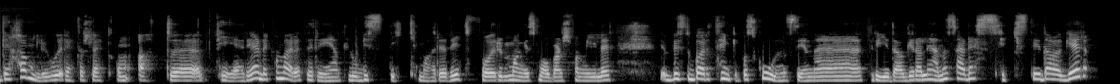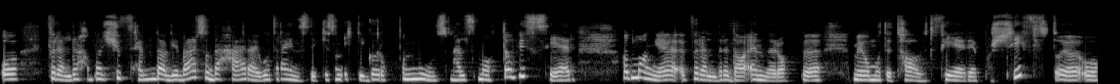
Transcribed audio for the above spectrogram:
Det handler jo rett og slett om at eh, ferier det kan være et rent logistikkmareritt for mange småbarnsfamilier. Hvis du bare tenker på skolen sine fridager alene, så er det 60 dager. Og foreldre har bare 25 dager hver, så det her er jo et regnestykke som ikke går opp på noen som helst måte. Og vi ser at mange foreldre da ender opp eh, med å måtte ta ut ferie på skift, og, og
